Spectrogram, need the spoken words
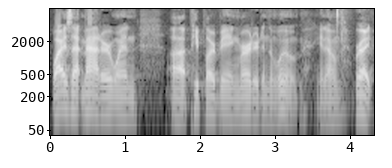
why does that matter when uh, people are being murdered in the womb? You know, Right.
